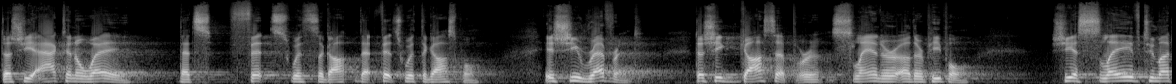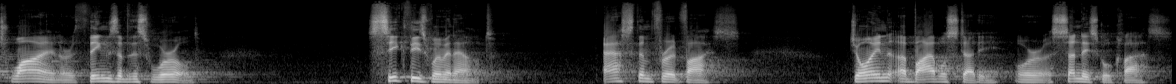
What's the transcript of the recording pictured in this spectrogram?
Does she act in a way that's fits with the, that fits with the gospel? Is she reverent? Does she gossip or slander other people? Is she a slave to much wine or things of this world? Seek these women out. Ask them for advice. Join a Bible study or a Sunday school class.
